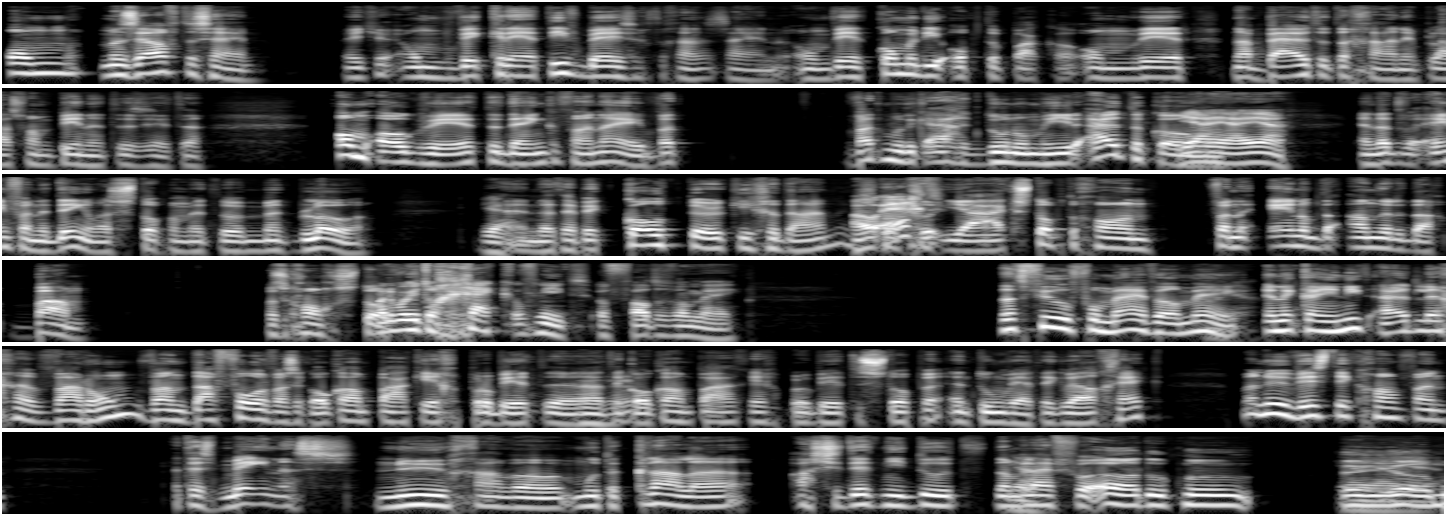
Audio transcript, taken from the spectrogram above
om mezelf te zijn. Weet je, om weer creatief bezig te gaan zijn. Om weer comedy op te pakken. Om weer naar buiten te gaan in plaats van binnen te zitten. Om ook weer te denken van, hé, wat, wat moet ik eigenlijk doen om hier uit te komen? Ja, ja, ja. En dat was een van de dingen was stoppen met, met blowen. Ja. En dat heb ik cold turkey gedaan. Ik Oh, stopte- echt? Ja, ik stopte gewoon van de een op de andere dag. Bam. Was ik gewoon Maar gestopt. dan word je toch gek of niet? Of valt het wel mee? Dat viel voor mij wel mee. Oh, ja. En ik kan je niet uitleggen waarom. Want daarvoor was ik ook al een paar keer geprobeerd. eh, Had Mhm. ik ook al een paar keer geprobeerd te stoppen. En toen werd ik wel gek. Maar nu wist ik gewoon van. Het is menens. Nu gaan we moeten knallen. Als je dit niet doet, dan Ja. blijf je. Oh, nou. Maar, eh,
